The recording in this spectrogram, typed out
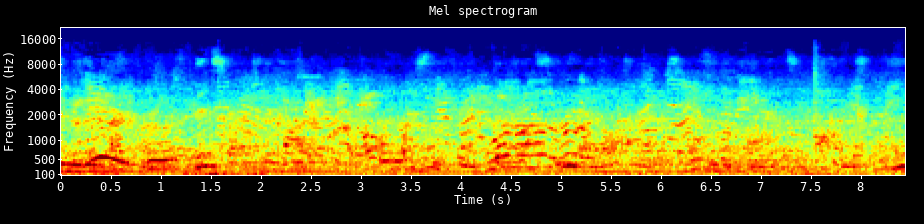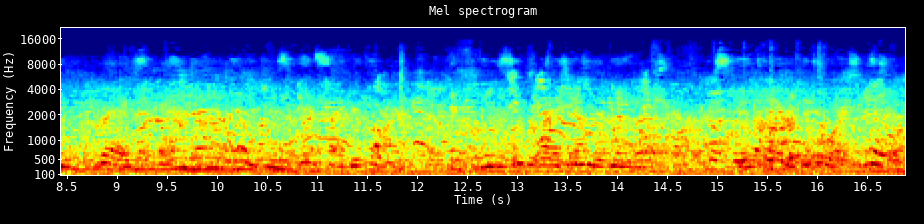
the Run around the legs, and images inside your car. And please supervise. Stay clear of the doors. Enjoy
